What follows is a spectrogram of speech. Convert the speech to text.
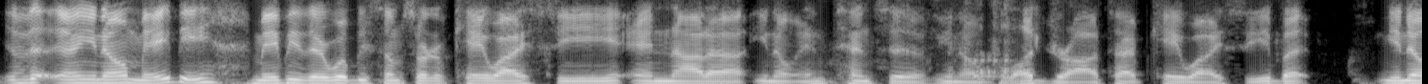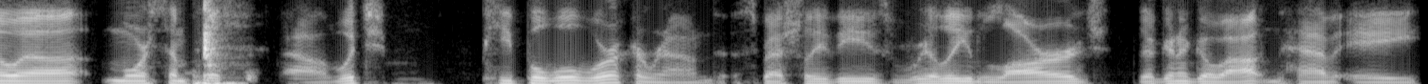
you know, maybe, maybe there will be some sort of KYC and not a, you know, intensive, you know, blood draw type KYC, but you know, a more simplistic style, which people will work around, especially these really large. They're going to go out and have a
